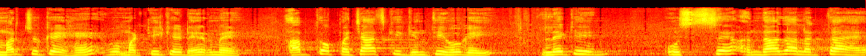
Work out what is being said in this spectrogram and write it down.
मर चुके हैं, वो मट्टी के ढेर में। अब तो पचास की गिनती हो गई, लेकिन उससे अंदाज़ा लगता है,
